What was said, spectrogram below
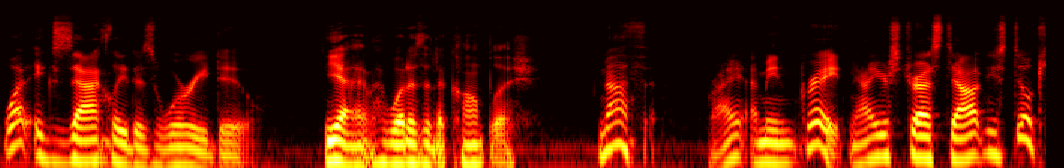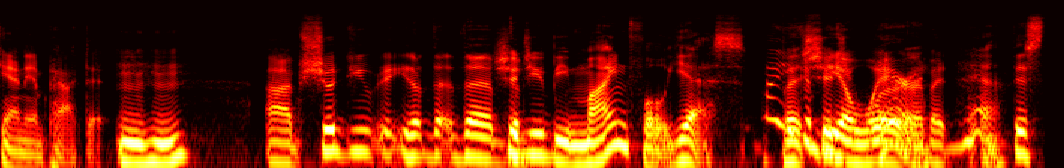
what exactly does worry do? Yeah. What does it accomplish? Nothing, right? I mean, great. Now you're stressed out, and you still can't impact it. Mm-hmm. Uh, should you, you know, the the Should the, you be mindful? Yes. well, you but can should be aware, worry? but yeah. this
